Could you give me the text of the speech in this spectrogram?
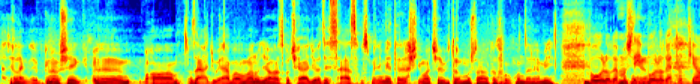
Hát a legnagyobb különbség az ágyújában van, ugye a harckocsi ágyú ez egy 120 mm-es sima csövű, most olyanokat fogok mondani, ami... Bóloga, most Igen. én bólogatok, jó?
